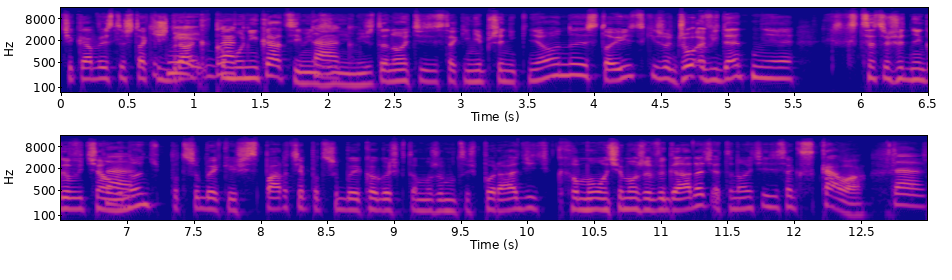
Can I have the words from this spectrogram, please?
ciekawy jest też taki Też nie- brak, brak- komunikacji między tak. nimi, że ten ojciec jest taki nieprzenikniony, stoicki, że Joe ewidentnie chce coś od niego wyciągnąć, Tak. potrzebuje jakiegoś wsparcia, potrzebuje kogoś, kto może mu coś poradzić, komu on się może wygadać, a ten ojciec jest jak skała. Tak.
